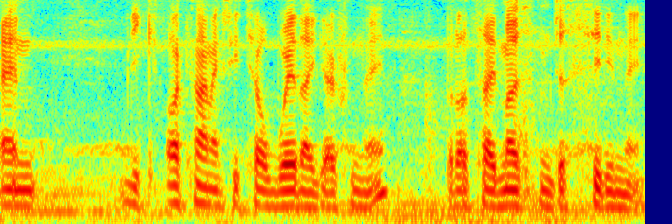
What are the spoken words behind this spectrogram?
and you, I can't actually tell where they go from there, but I'd say most of them just sit in there.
